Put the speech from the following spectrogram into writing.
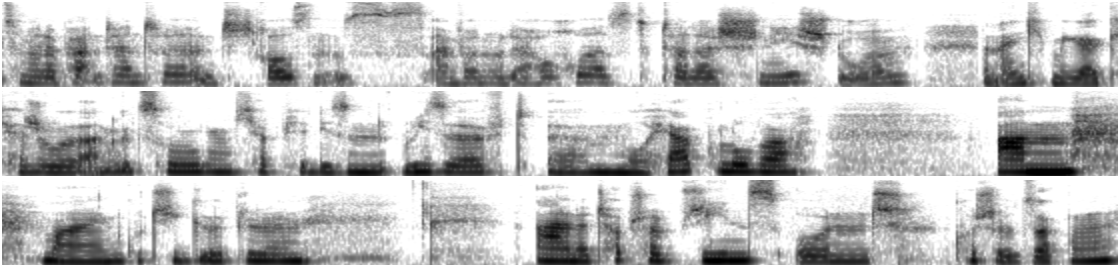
zu meiner Patentante und draußen ist einfach nur der Horror. Es ist totaler Schneesturm. Ich bin eigentlich mega casual angezogen. Ich habe hier diesen Reserved ähm, Mohair Pullover an, mein Gucci-Gürtel, eine Topshop Jeans und Kuschelsocken,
